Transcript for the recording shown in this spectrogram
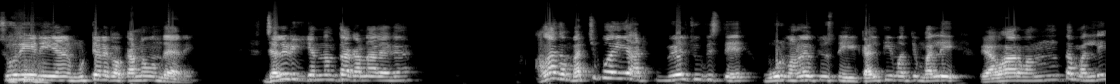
సూది నీ ముట్టెనక ఒక కన్నం ఉందా అని. జల్లెడికి కిందంతా కన్నాలేగా? అలాగ మర్చిపోయి అటు వేలు చూపిస్తే మూడు మన వైపు చూస్తే ఈ కల్తీ మధ్య మళ్ళీ వ్యవహారం అంతా మళ్ళీ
